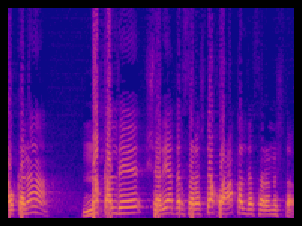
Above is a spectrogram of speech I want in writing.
او که نه نقل دی شریعت در سره شته خو عقل در سره نشته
